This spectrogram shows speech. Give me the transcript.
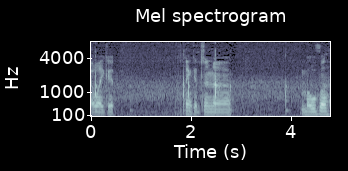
I like it. I think it's in uh, Mova.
